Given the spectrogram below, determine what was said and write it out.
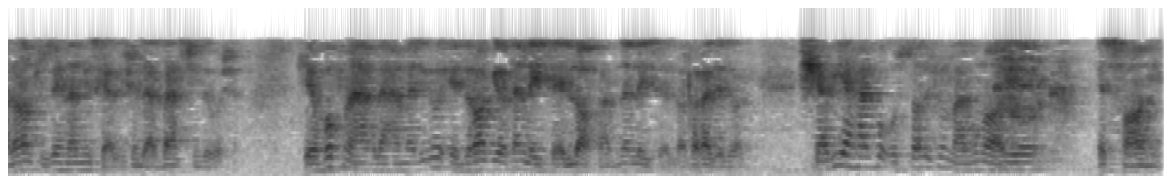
الان هم تو ذهنم نیست که ایشون در بحث چیده باشه که حکم عقل عملی رو ادراک گرفتن لیس الا. فرمودن لیس الا فقط ادراک. شبیه حرف استادشون مرحوم آقای اصفهانی.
